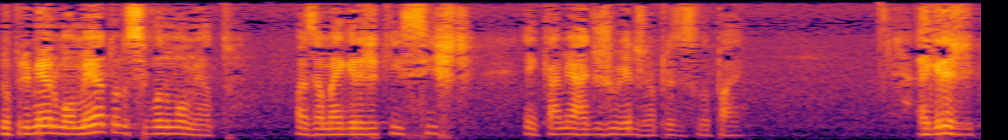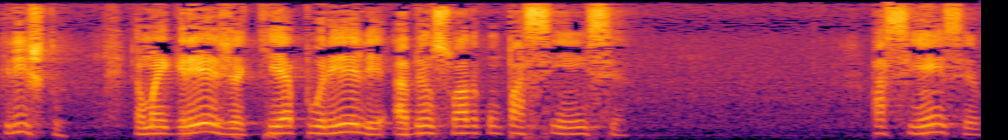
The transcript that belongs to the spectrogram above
no primeiro momento ou no segundo momento, mas é uma igreja que insiste em caminhar de joelhos na presença do Pai. A igreja de Cristo é uma igreja que é por ele abençoada com paciência. Paciência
